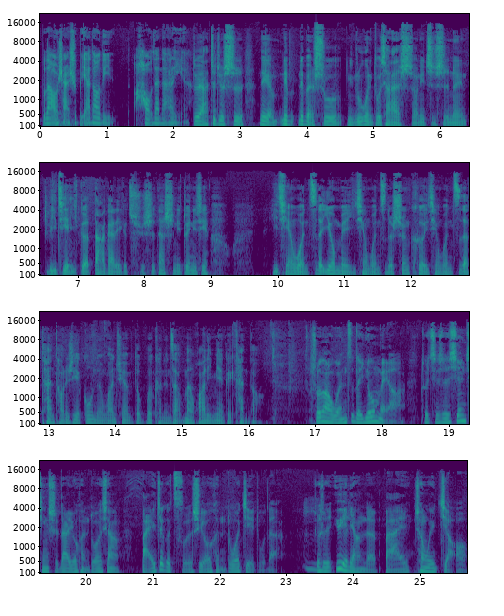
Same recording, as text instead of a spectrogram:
不到莎士比亚到底好在哪里。对啊，这就是那个那那本书，你如果你读下来的时候，你只是能理解一个大概的一个趋势，但是你对那些以前文字的优美、以前文字的深刻、以前文字的探讨那些功能，完全都不可能在漫画里面给看到。说到文字的优美啊，就其实先秦时代有很多像“白”这个词是有很多解读的，嗯就是月亮的白称为皎，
